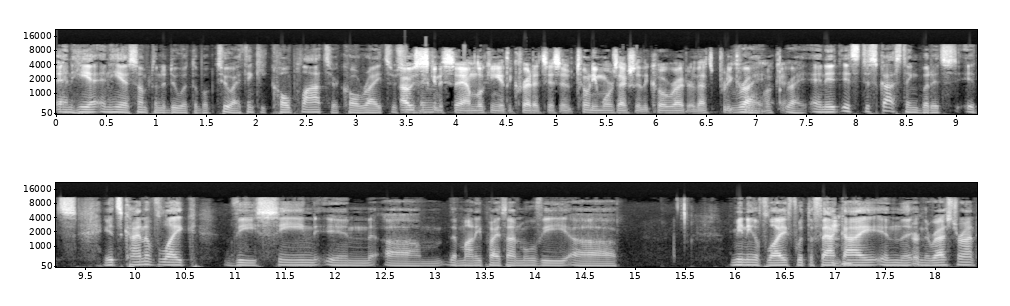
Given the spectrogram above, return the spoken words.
and he and he has something to do with the book too. I think he co-plots or co-writes or something. I was just going to say, I'm looking at the credits. Yes, so Tony Moore's actually the co-writer. That's pretty cool. Right, okay. right, and it, it's disgusting, but it's it's it's kind of like the scene in um, the Monty Python movie. Uh, Meaning of life with the fat Mm-hmm. guy in the in the restaurant.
